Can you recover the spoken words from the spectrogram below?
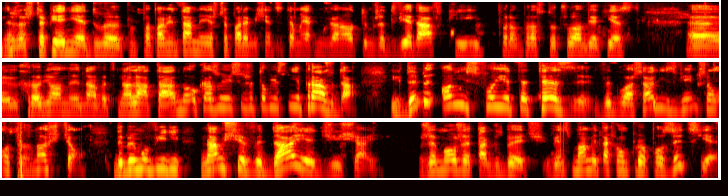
że szczepienie, pamiętamy jeszcze parę miesięcy temu, jak mówiono o tym, że dwie dawki i po prostu człowiek jest e, chroniony nawet na lata, no okazuje się, że to jest nieprawda. I gdyby oni swoje te tezy wygłaszali z większą ostrożnością, gdyby mówili, nam się wydaje dzisiaj, że może tak być, więc mamy taką propozycję,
